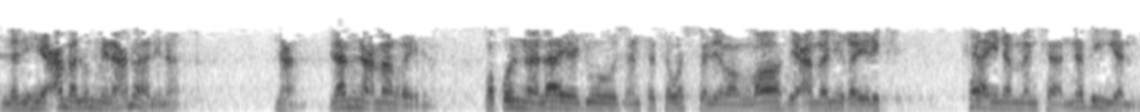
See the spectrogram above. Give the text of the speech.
الذي هي عمل من أعمالنا. نعم. لا من أعمال غيرنا. وقلنا لا يجوز أن تتوسل إلى الله بعمل غيرك. كائنا من كان نبيا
